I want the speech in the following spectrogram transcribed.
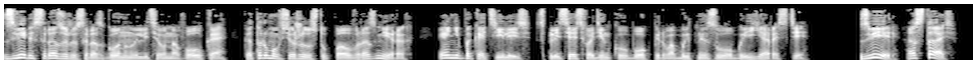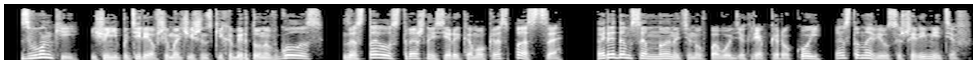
Зверь сразу же с разгона налетел на волка, которому все же уступал в размерах, и они покатились, сплетясь в один клубок первобытной злобы и ярости. «Зверь, оставь!» Звонкий, еще не потерявший мальчишинских обертонов голос, заставил страшный серый комок распасться, а рядом со мной, натянув поводья крепкой рукой, остановился Шереметьев.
